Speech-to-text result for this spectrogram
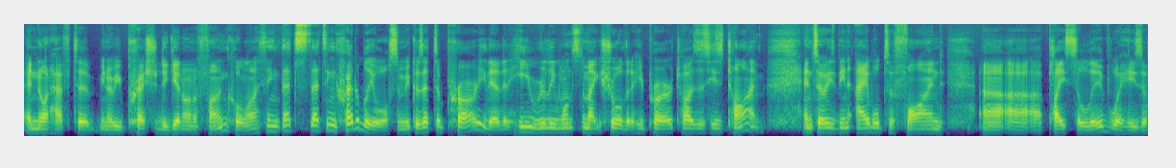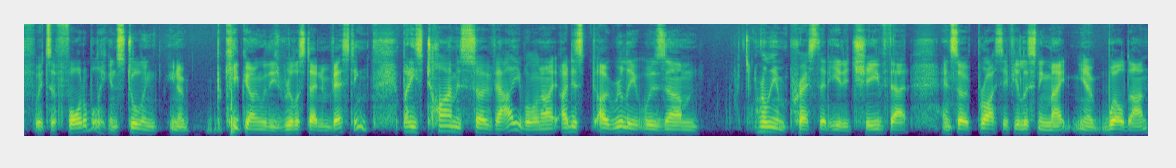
and not have to, you know, be pressured to get on a phone call. And I think that's that's incredibly awesome because that's a priority there that he really wants to make sure that he prioritizes his time. And so he's been able to find uh, a place to live where he's it's affordable. He can still, you know, keep going with his real estate investing, but his time is so valuable. And I, I just I really was um, really impressed that he had achieved that. And so, Bryce, if you're listening, mate, you know, well done.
